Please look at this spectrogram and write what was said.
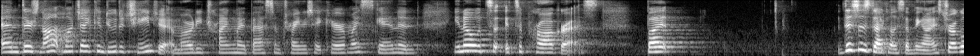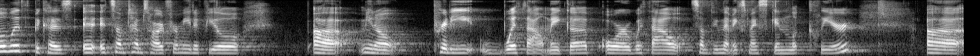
And there's not much I can do to change it. I'm already trying my best. I'm trying to take care of my skin, and you know, it's a, it's a progress. But this is definitely something I struggle with because it, it's sometimes hard for me to feel, uh, you know, pretty without makeup or without something that makes my skin look clear. Uh,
